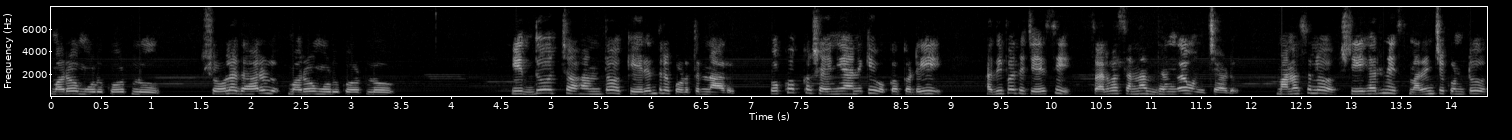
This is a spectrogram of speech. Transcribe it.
మరో మూడు కోట్లు షోలదారులు మరో మూడు కోట్లు యుద్ధోత్సాహంతో కేరింతలు కొడుతున్నారు. ఒక్కొక్క సైన్యానికి ఒక్కొక్కటి అధిపతి చేసి సర్వసన్నద్ధంగా ఉంచాడు. మనసులో శ్రీహరిని స్మరించుకుంటూ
